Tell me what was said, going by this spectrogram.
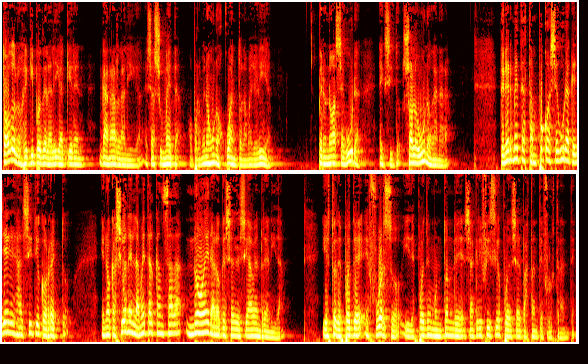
Todos los equipos de la liga quieren ganar la liga. Esa es su meta. O por lo menos unos cuantos, la mayoría. Pero no asegura éxito. Solo uno ganará. Tener metas tampoco asegura que llegues al sitio correcto. En ocasiones la meta alcanzada no era lo que se deseaba en realidad. Y esto después de esfuerzo y después de un montón de sacrificios puede ser bastante frustrante.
